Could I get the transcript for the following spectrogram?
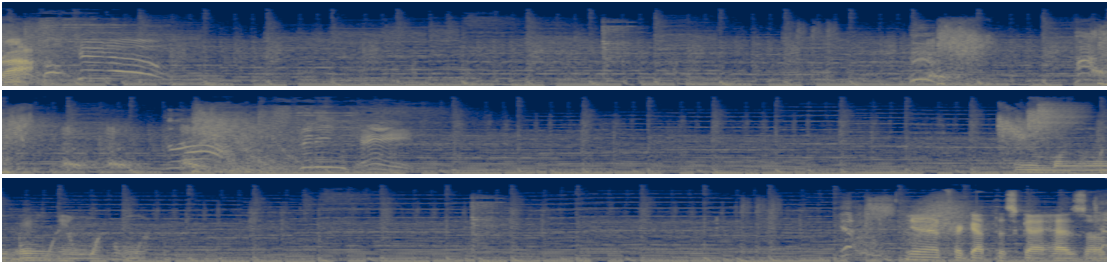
Rock. Yeah, I forgot this guy has a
